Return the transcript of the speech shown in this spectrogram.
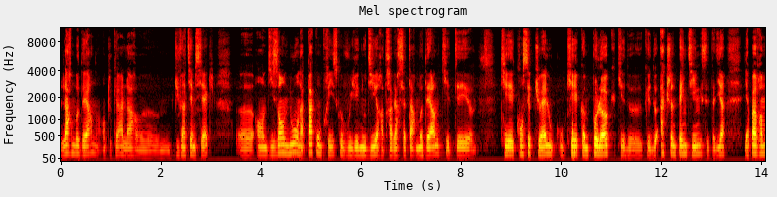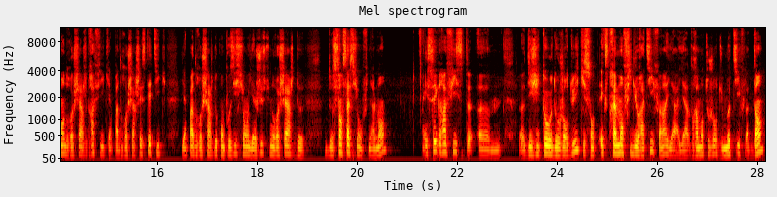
l'art moderne, en tout cas l'art euh, du XXe siècle, euh, en disant nous on n'a pas compris ce que vous vouliez nous dire à travers cet art moderne qui était euh, qui est conceptuel ou, qui est comme Pollock, qui est de, qui est de action painting, c'est-à-dire il n'y a pas vraiment de recherche graphique, il n'y a pas de recherche esthétique, il n'y a pas de recherche de composition, il y a juste une recherche de, de sensation finalement. Et ces graphistes digitaux d'aujourd'hui, qui sont extrêmement figuratifs, hein, y a, il y a vraiment toujours du motif là-dedans,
